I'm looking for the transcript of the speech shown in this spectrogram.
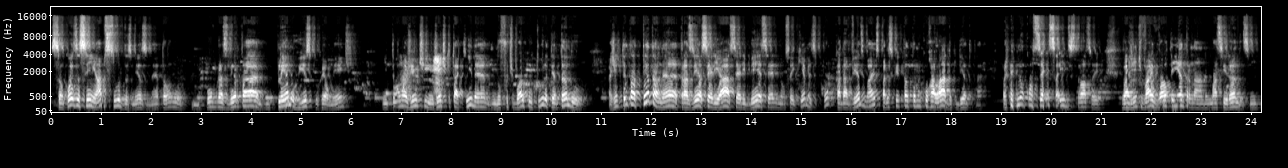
são coisas assim absurdas mesmo, né? Então, o povo brasileiro está em pleno risco realmente. Então, a gente, gente que está aqui, né, no futebol e cultura, tentando a gente tenta, tenta né, trazer a Série A, a Série B, a Série não sei o quê, mas pô, cada vez mais parece que está tão encurralado aqui dentro, né? A gente não consegue sair desse troço aí. A gente vai, volta e entra na, numa ciranda, assim.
